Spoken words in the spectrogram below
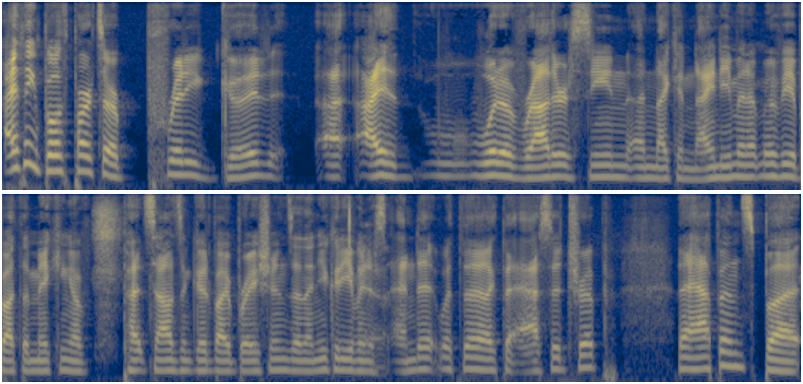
I think both parts are pretty good. I, I would have rather seen a, like a 90 minute movie about the making of pet sounds and good vibrations and then you could even just end it with the like the acid trip that happens. But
